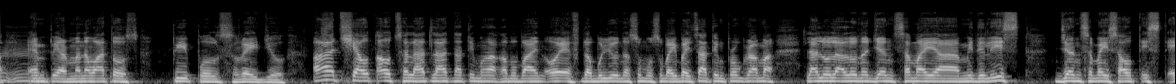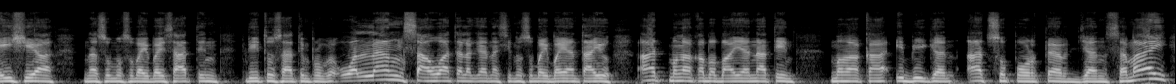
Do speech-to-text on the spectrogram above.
MPR Manawatos People's Radio. At shout out sa lahat-lahat nating mga kababayan OFW na sumusubaybay sa ating programa, lalo-lalo na dyan sa may ah, Middle East, dyan sa may Southeast Asia na sumusubaybay sa atin dito sa ating programa. Walang sawa talaga na sinusubaybayan tayo at mga kababayan natin, mga kaibigan at supporter dyan sa may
